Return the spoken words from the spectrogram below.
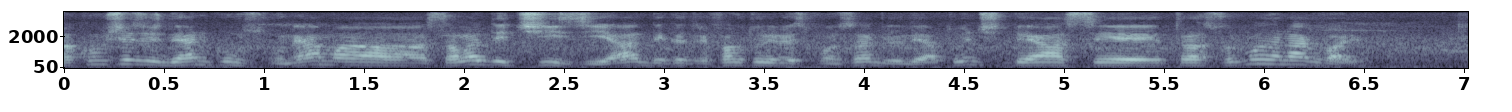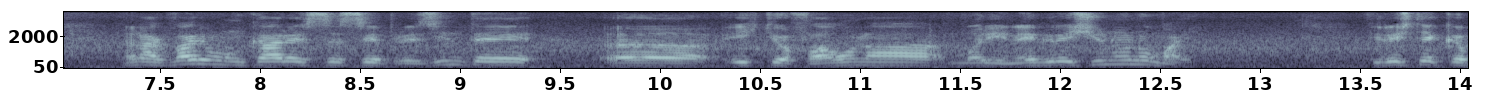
acum 60 de ani, cum spuneam, a, s-a luat decizia de către factorii responsabili de atunci de a se transforma în acvariu. În acvariu în care să se prezinte uh, ictiofauna Mării Negre și nu numai. Firește că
